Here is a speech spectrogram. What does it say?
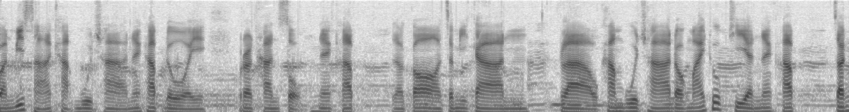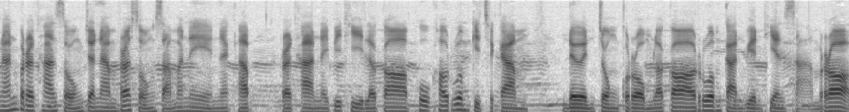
วันวิสาขบูชานะครับ โดยประธานสงฆ์นะครับ แล้วก็จะมีการกล่าวคำบูชาดอกไม้ทูบเทียนนะครับ จากนั้นประธานสงฆ์จะนำพระสงฆ์สามเณรนะครับ ประธานในพิธีแล้วก็ผู้เข้าร่วมกิจกรรม เดินจงกรมแล้วก็ร่วมการเวียนเทียน 3 รอบ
